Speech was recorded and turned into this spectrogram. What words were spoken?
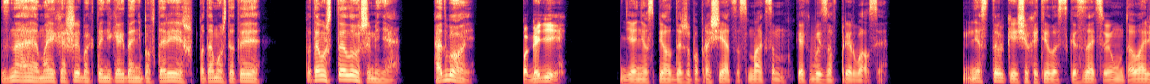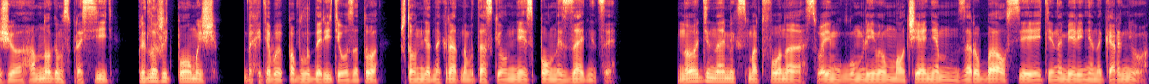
Знаю, моих ошибок ты никогда не повторишь, потому что ты... потому что ты лучше меня. Отбой!» «Погоди!» Я не успел даже попрощаться с Максом, как вызов прервался. Мне столько еще хотелось сказать своему товарищу, о многом спросить, предложить помощь, да хотя бы поблагодарить его за то, что он неоднократно вытаскивал меня из полной задницы. Но динамик смартфона своим глумливым молчанием зарубал все эти намерения на корню.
